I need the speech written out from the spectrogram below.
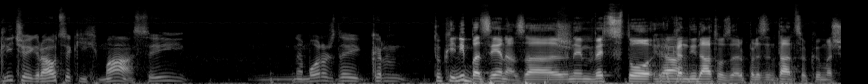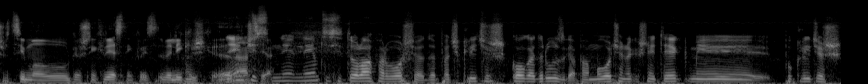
kliče igralce, ki jih ima. Sej ne moreš zdaj kar. Tukaj ni bazena za vem, več sto ja. kandidatov za reprezentanco, kot imaš recimo v kakšnih resnih, velikih Nemci, ne, Nemci si to lahko prvošijo, da pač kličeš koga drugega, pa mogoče na kakšni tekmi pokličeš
